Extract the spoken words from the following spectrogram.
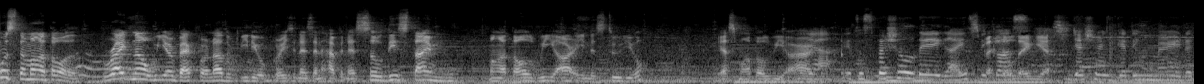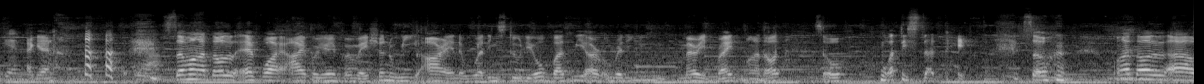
Mga tol? Right now we are back for another video of craziness and happiness. So this time mga tol, we are in the studio. Yes mga tol, we are. Yeah, it's a special day, guys, Special because day, yes. Jesher is getting married again. Again. Yeah. so mga tol, FYI for your information, we are in a wedding studio but we are already married, right mga tol? So what is that babe? So mga tol, uh,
